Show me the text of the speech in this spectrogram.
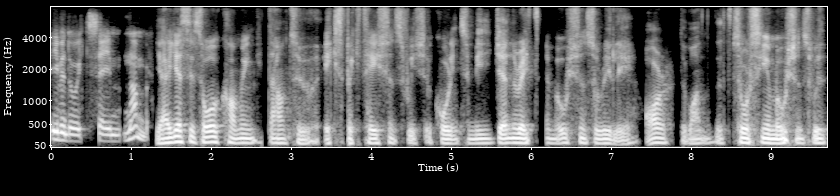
even though it's same number. Yeah, I guess it's all coming down to expectations, which according to me generate emotions, so really are the one that sourcing emotions with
